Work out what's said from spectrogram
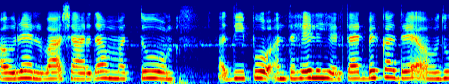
ಅವರೇ ಅಲ್ವಾ? ಶಾರದಾ ಮತ್ತು ದೀಪು ಅಂತ ಹೇಳಿ ಹೇಳ್ತಾ ಇರಬೇಕಾದ್ರೆ ಹೌದು,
